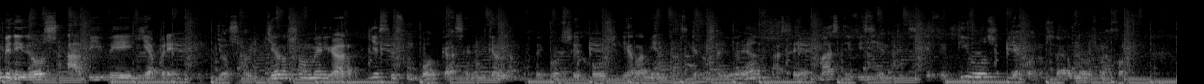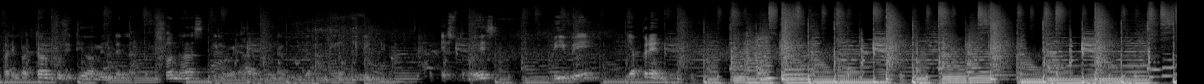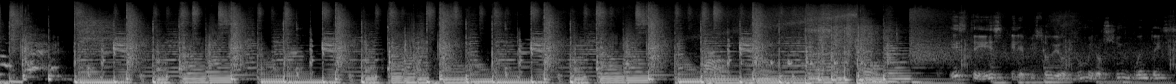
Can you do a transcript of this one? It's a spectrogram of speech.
Bienvenidos a Vive y Aprende. Yo soy Gerson Melgar y este es un podcast en el que hablamos de consejos y herramientas que nos ayudarán a ser más eficientes, efectivos y a conocernos mejor, para impactar positivamente en las personas y lograr una vida en equilibrio. Esto es Vive y Aprende.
